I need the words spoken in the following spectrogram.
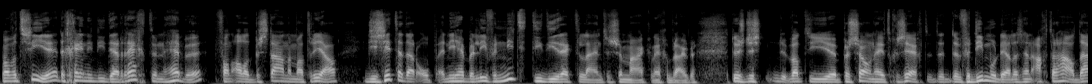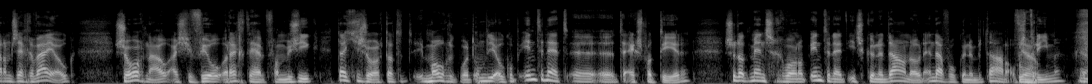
Maar wat zie je? Degene die de rechten hebben van al het bestaande materiaal... die zitten daarop en die hebben liever niet die directe lijn tussen maker en gebruiker. Dus, dus wat die eh, persoon heeft gezegd, de, de verdienmodellen zijn achterhaald. Daarom zeggen wij ook, zorg nou, als je veel rechten hebt van muziek... dat je zorgt dat het mogelijk wordt om die ook op internet eh, eh, te exploiteren. Zodat mensen gewoon op internet iets kunnen downloaden... en daarvoor kunnen betalen of Ja. streamen. Ja.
